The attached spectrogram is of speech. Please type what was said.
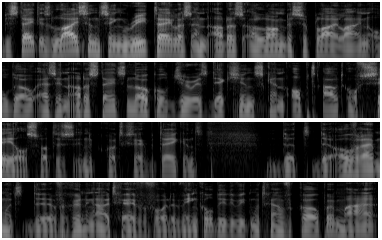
The state is licensing retailers and others along the supply line, although as in other states local jurisdictions can opt out of sales. Wat dus in kort gezegd betekent dat de overheid moet de vergunning uitgeven voor de winkel die de wiet moet gaan verkopen, maar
